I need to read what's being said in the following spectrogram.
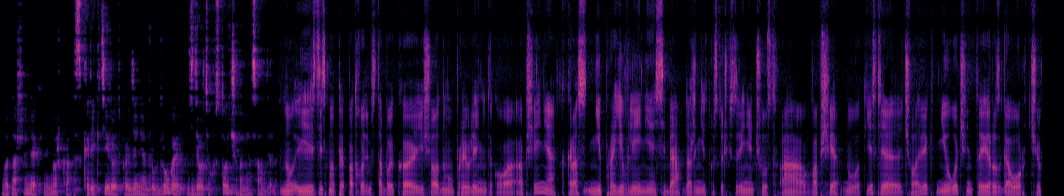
в отношениях немножко скорректировать поведение друг друга и сделать их устойчивыми на самом деле. Ну и здесь мы подходим с тобой к еще одному проявлению такого общения, как раз не проявление себя, даже не с точки зрения чувств, а вообще, ну вот если человек не очень-то и разговорчив,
